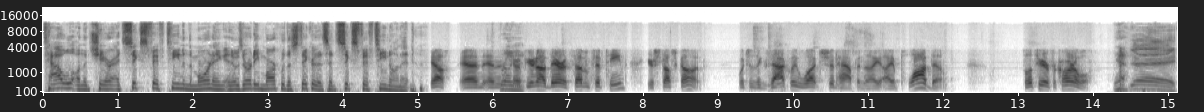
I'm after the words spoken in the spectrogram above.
towel on the chair at 6:15 in the morning, and it was already marked with a sticker that said 6:15 on it. Yeah, and and Brilliant. if you're not there at 7:15, your stuff's gone, which is exactly what should happen. And I, I applaud them. So let's hear it for Carnival. Yeah. Yay.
